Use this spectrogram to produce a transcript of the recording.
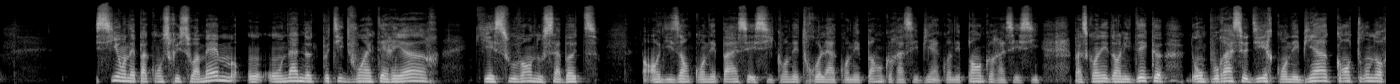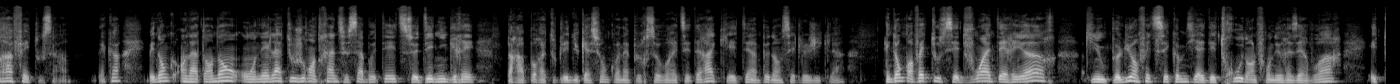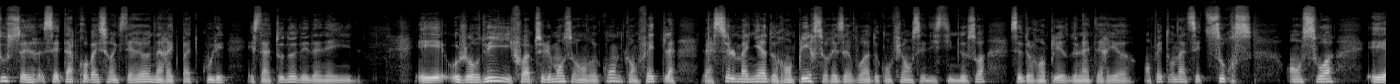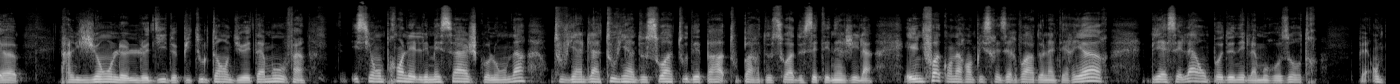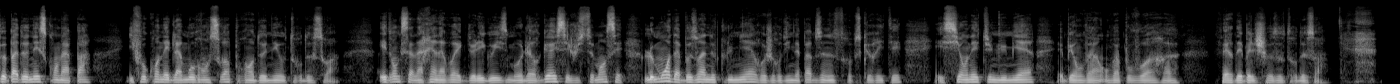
si on n'est pas construit soi-même, on, a notre petite voix intérieure qui est souvent nous sabote en disant qu'on n'est pas assez ci, qu'on est trop là, qu'on n'est pas encore assez bien, qu'on n'est pas encore assez ci. Parce qu'on est dans l'idée que on pourra se dire qu'on est bien quand on aura fait tout ça. D'accord? Mais donc, en attendant, on est là toujours en train de se saboter, de se dénigrer par rapport à toute l'éducation qu'on a pu recevoir, etc., qui était un peu dans cette logique-là. Et donc, en fait, toute cette voix intérieure qui nous pollue, en fait, c'est comme s'il y a des trous dans le fond du réservoir, et toute cette approbation extérieure n'arrête pas de couler. Et c'est un tonneau des Danaïdes. Et aujourd'hui, il faut absolument se rendre compte qu'en fait, la, seule manière de remplir ce réservoir de confiance et d'estime de soi, c'est de le remplir de l'intérieur. En fait, on a cette source en soi. Et euh, religion le, dit depuis tout le temps, Dieu est amour. Enfin, si on prend les, messages que l'on a, tout vient de là, tout vient de soi, tout, départ, tout part de soi, de cette énergie-là. Et une fois qu'on a rempli ce réservoir de l'intérieur, bien c'est là on peut donner de l'amour aux autres. On ne peut pas donner ce qu'on n'a pas. Il faut qu'on ait de l'amour en soi pour en donner autour de soi. Et donc, ça n'a rien à voir avec de l'égoïsme ou de l'orgueil. C'est justement, c'est le monde a besoin de notre lumière aujourd'hui, n'a pas besoin de notre obscurité. Et si on est une lumière, eh bien, on va, on va pouvoir euh, faire des belles choses autour de soi.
